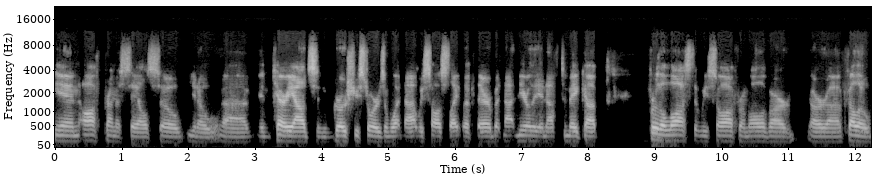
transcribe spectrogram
in off-premise sales. So, you know, uh, in carryouts and grocery stores and whatnot, we saw a slight lift there, but not nearly enough to make up for the loss that we saw from all of our our uh, fellow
